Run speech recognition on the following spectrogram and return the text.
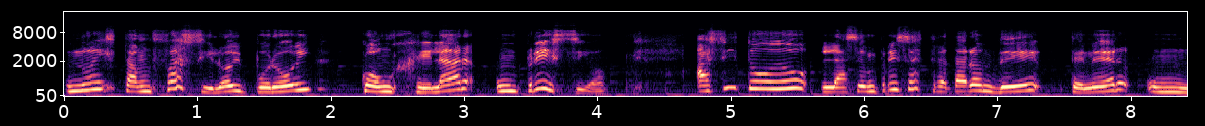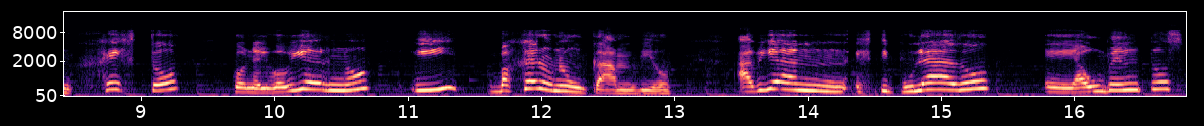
no es tan fácil hoy por hoy congelar un precio. Así todo, las empresas trataron de tener un gesto con el gobierno y bajaron un cambio. Habían estipulado eh, aumentos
